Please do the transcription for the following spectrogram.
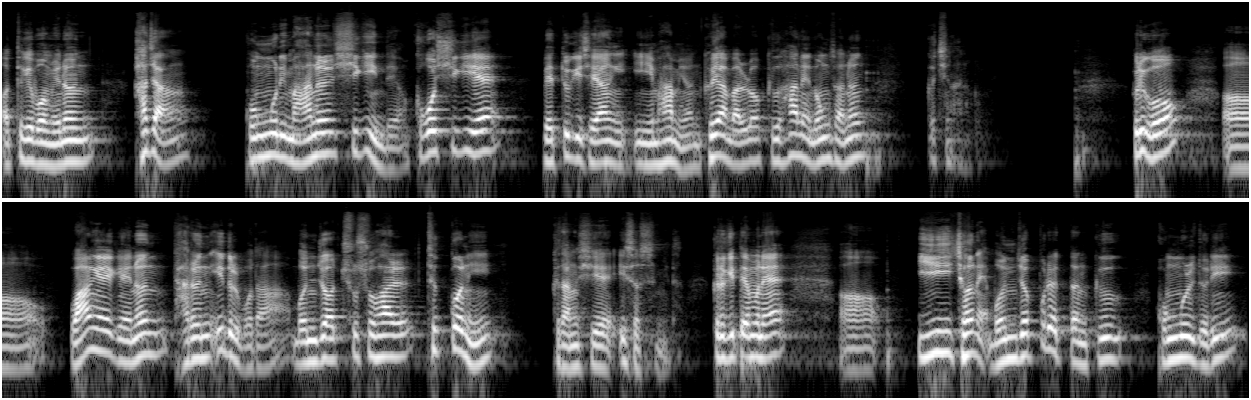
어떻게 보면은 가장 곡물이 많을 시기인데요. 그 시기에 메뚜기 재앙이 임하면 그야말로 그 한 해 농사는 끝이 나는 겁니다. 그리고 어, 왕에게는 다른 이들보다 먼저 추수할 특권이 그 당시에 있었습니다. 그렇기 때문에 어, 이전에 먼저 뿌렸던 그 곡물들이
